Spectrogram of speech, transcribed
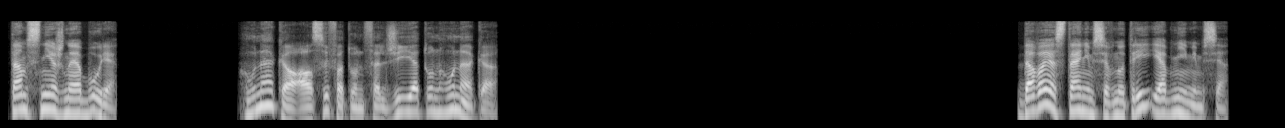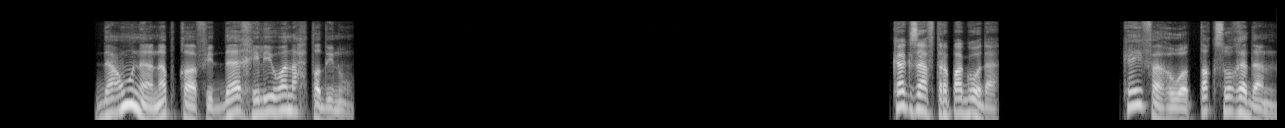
Там снежная буря. هناك عاصفة ثلجية هناك. Давай останемся внутри и обнимемся. دعونا نبقى في الداخل ونحتضن. Как завтра погода? كيف هو الطقس غدا؟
